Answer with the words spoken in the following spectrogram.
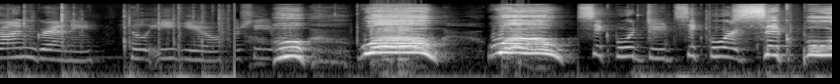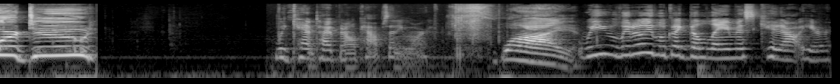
Run, Granny. He'll eat you. She. Oh, whoa, whoa. Sick board, dude. Sick board. Sick board, dude. We can't type in all caps anymore. Why? We literally look like the lamest kid out here.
